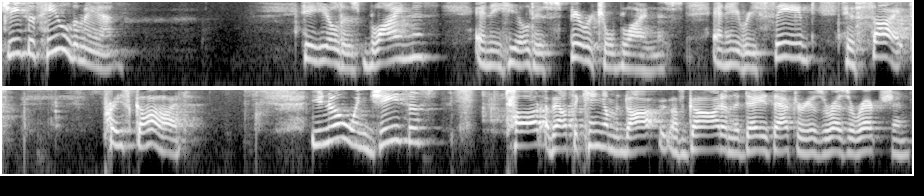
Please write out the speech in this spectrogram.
Jesus healed the man. He healed his blindness and he healed his spiritual blindness and he received his sight. Praise God. You know, when Jesus taught about the kingdom of God in the days after his resurrection,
